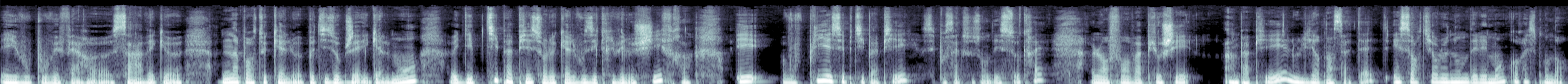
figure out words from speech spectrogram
Et vous pouvez faire euh, ça avec euh, n'importe quel petit objet également, avec des petits papiers sur lesquels vous écrivez le chiffre. Et vous pliez ces petits papiers. C'est pour ça que ce sont des secrets. L'enfant va piocher un papier, le lire dans sa tête et sortir le nombre d'éléments correspondants.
